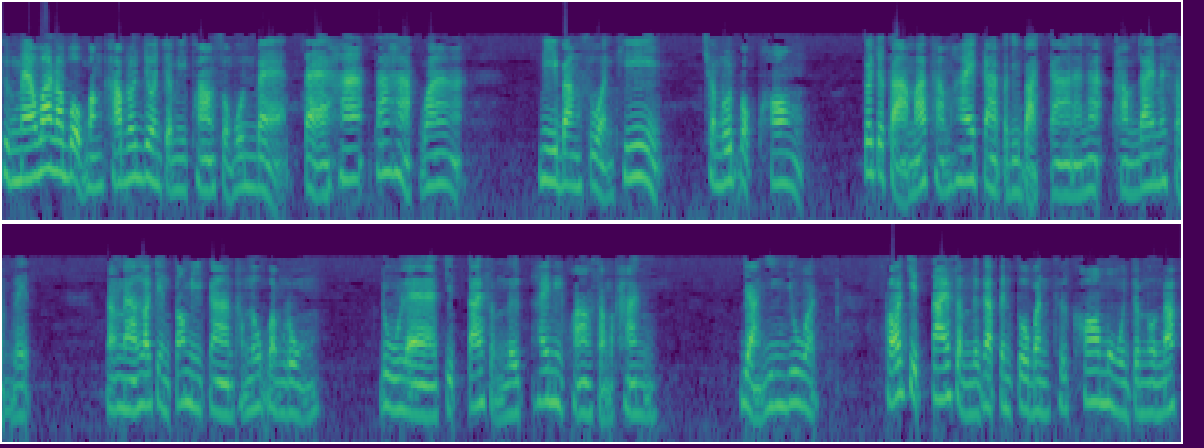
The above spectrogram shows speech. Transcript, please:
ถึงแม้ว่าระบบบังคับรถยนต์จะมีความสมบูรณ์แบบ แต่ถ้าหากว่ามีบางส่วนที่ชำรุดบกพร่อง ก็จะสามารถทำให้การปฏิบัติการนั้นนะทำได้ไม่สำเร็จ ดังนั้นเราจึงต้องมีการทำนุบำรุง ดูแลจิตใต้สำนึกให้มีความสำคัญอย่างยิ่งยวด ราะจิตใต้สำนึกเป็นตัวบันทึกข้อมูลจำนวนมาก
